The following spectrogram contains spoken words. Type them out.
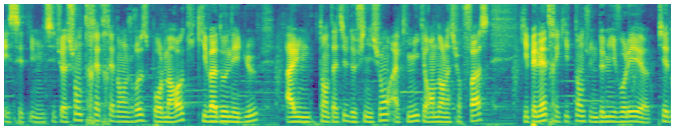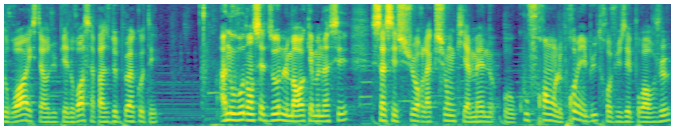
Et c'est une situation très très dangereuse pour le Maroc qui va donner lieu à une tentative de finition. Hakimi qui rentre dans la surface, qui pénètre et qui tente une demi-volée euh, pied droit, extérieur du pied droit, ça passe de peu à côté. À nouveau dans cette zone, le Maroc a menacé. Ça, c'est sur l'action qui amène au coup franc, le premier but refusé pour hors-jeu.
